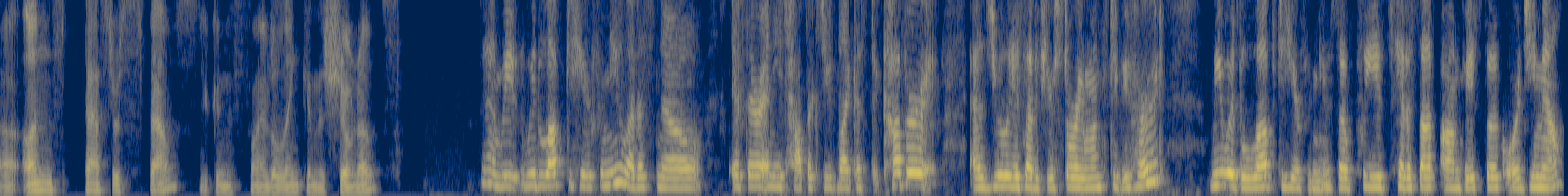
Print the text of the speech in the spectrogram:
uh, Unpastor Spouse. You can find a link in the show notes. And we, we'd love to hear from you. Let us know if there are any topics you'd like us to cover. As Julia said, if your story wants to be heard, we would love to hear from you. So please hit us up on Facebook or Gmail.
